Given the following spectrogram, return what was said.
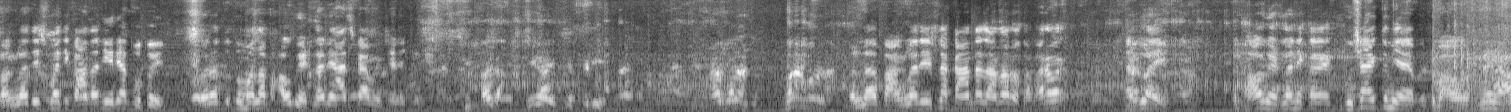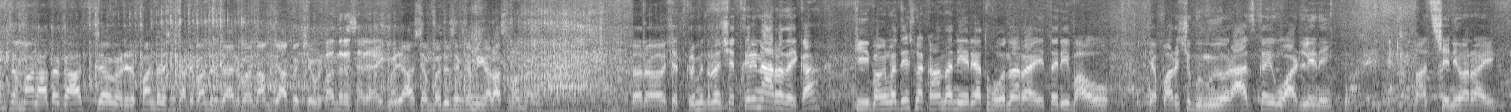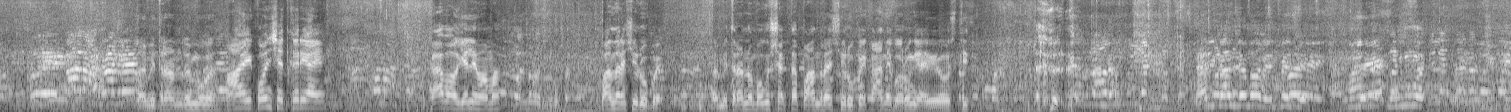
बांगलादेशमध्ये कांदा निर्यात होतोय. परंतु तुम्हाला भाव भेटला नाही आज काय म्हणजे म्हणलं बांगलादेशला कांदा जाणार होता बरोबर? ठरलाय. भाव भेटला नाही काय खुश आहे तुम्ही या भावावर? नाही आमचा माल आता का आजच्या पंधराशे साडे पंधराशे जायला पाहिजे आमची अपेक्षा होती. पंधरा साडे ऐक. म्हणजे आज शंभर दिवसांनी कमी गेला असं म्हणणार. तर शेतकरी मित्रांनो शेतकरी नाराज आहे का? की बांगलादेशला कांदा निर्यात होणार आहे तरी भाव त्या पार्श्वभूमीवर आज काही वाढले नाही. आज शनिवार आहे. तर मित्रांनो तुम्ही बघा. हा हे कोण शेतकरी आहे? काय भाव गेले मामा? पंधराशे रुपये. पंधराशे रुपये तर मित्रांनो बघू शकता पंधराशे रुपये कांदे भरून घ्या व्यवस्थित.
